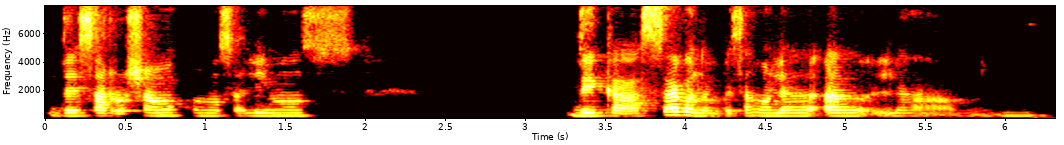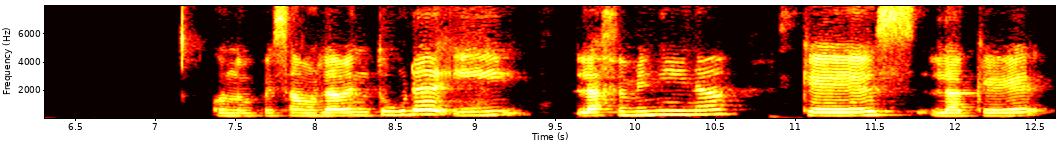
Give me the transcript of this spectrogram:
desarrollamos cuando salimos de casa, cuando empezamos la, cuando empezamos la aventura, y la femenina, que es la que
